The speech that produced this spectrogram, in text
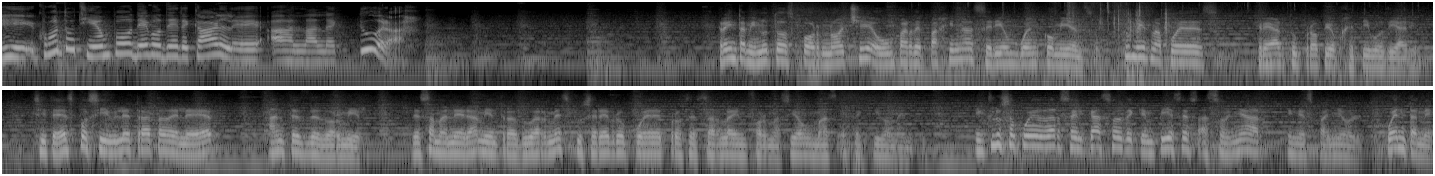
¿Y cuánto tiempo debo dedicarle a la lectura? 30 minutos por noche o un par de páginas sería un buen comienzo. Tú misma puedes crear tu propio objetivo diario. Si te es posible, trata de leer antes de dormir. De esa manera, mientras duermes, tu cerebro puede procesar la información más efectivamente. Incluso puede darse el caso de que empieces a soñar en español. Cuéntame,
